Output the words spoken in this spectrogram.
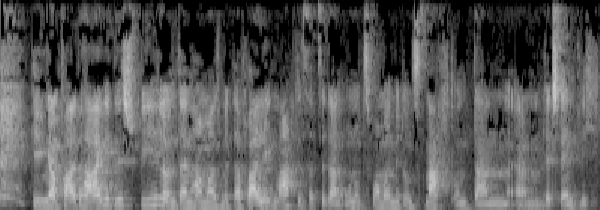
ging ein paar Tage das Spiel und dann haben wir es mit der Falle gemacht. Das hat sie dann auch noch zweimal mit uns gemacht und dann ähm, letztendlich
